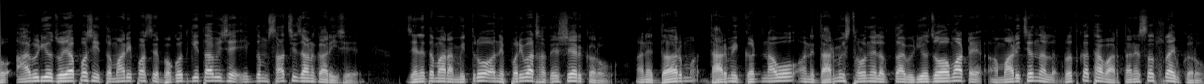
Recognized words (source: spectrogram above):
તો આ વીડિયો જોયા પછી તમારી પાસે ભગવદ્ ગીતા વિશે એકદમ સાચી જાણકારી છે, જેને તમારા મિત્રો અને પરિવાર સાથે શેર કરો. અને ધર્મ, ધાર્મિક ઘટનાઓ અને ધાર્મિક સ્થળોને લગતા વીડિયો જોવા માટે અમારી ચેનલ વ્રતકથા વાર્તાને સબસ્ક્રાઇબ કરો.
